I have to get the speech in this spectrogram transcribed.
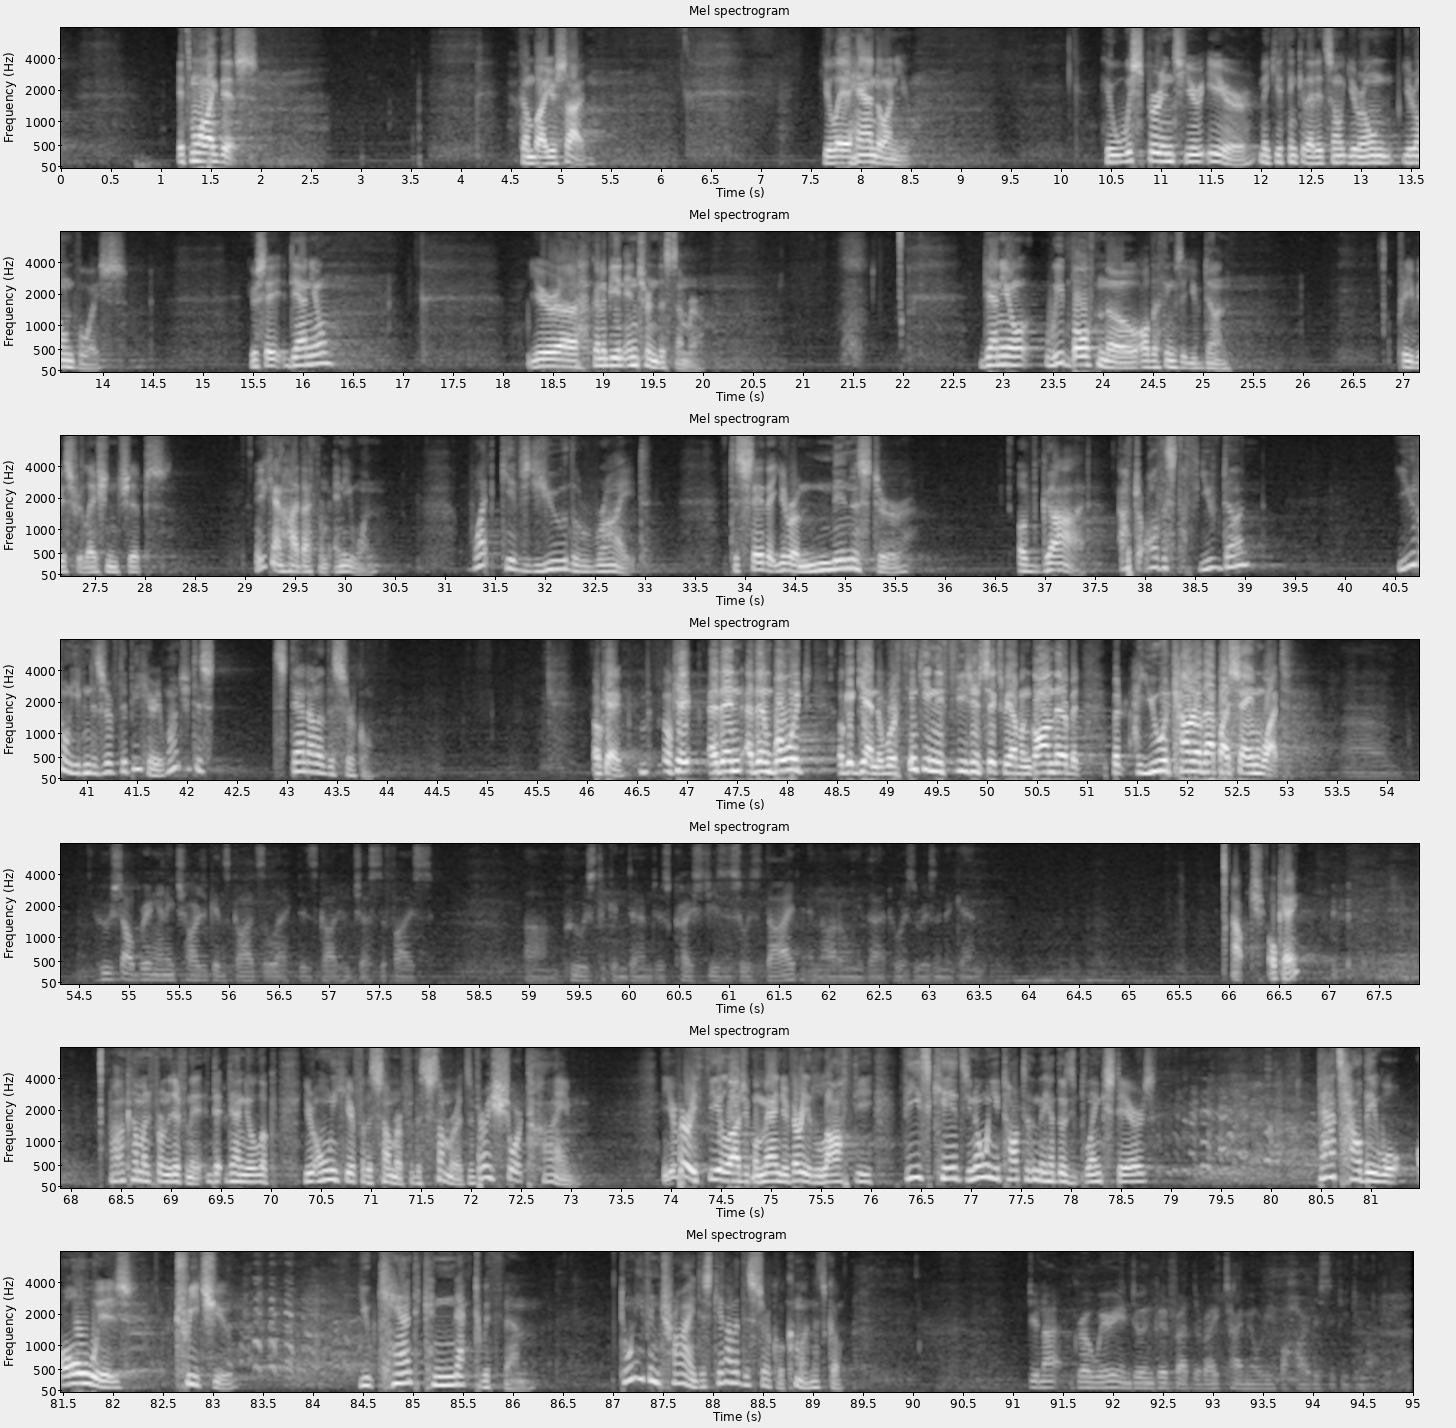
it's more like this He'll come by your side, he'll lay a hand on you. He'll whisper into your ear, make you think that it's your own, your own voice. You'll say, Daniel, you're uh, going to be an intern this summer. Daniel, we both know all the things that you've done previous relationships. You can't hide that from anyone. What gives you the right to say that you're a minister of God after all the stuff you've done? You don't even deserve to be here. Why don't you just stand out of this circle? Okay, okay, and then, and then what would, okay, again, we're thinking Ephesians 6, we haven't gone there, but, but you would counter that by saying what? Um, who shall bring any charge against God's elect? It is God who justifies. Um, who is to condemn? It is Christ Jesus who has died, and not only that, who has risen again. Ouch, okay. I'm coming from differently. D- Daniel, look, you're only here for the summer. For the summer, it's a very short time. And you're a very theological man. You're very lofty. These kids, you know, when you talk to them, they have those blank stares. That's how they will always treat you. You can't connect with them. Don't even try. Just get out of this circle. Come on, let's go. Do not grow weary in doing good, for at the right time you'll reap a harvest if you do not give up.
